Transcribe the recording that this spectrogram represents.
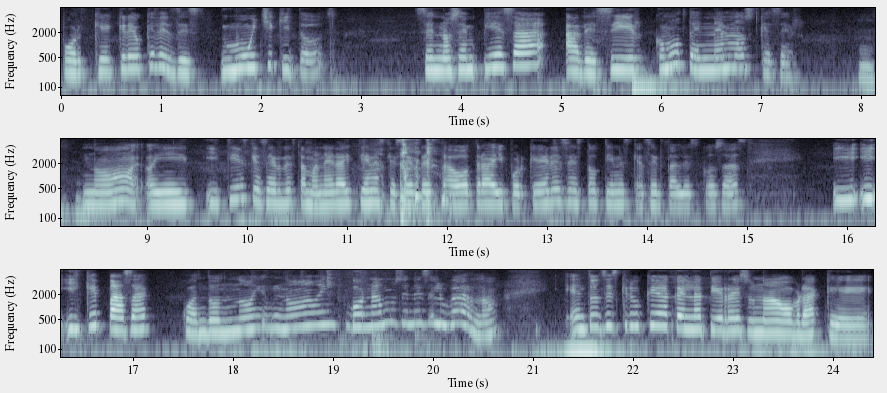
porque creo que desde muy chiquitos se nos empieza a decir cómo tenemos que ser. No, y, y tienes que ser de esta manera y tienes que ser de esta otra y porque eres esto tienes que hacer tales cosas. ¿Y, y, y qué pasa cuando no, no embonamos en ese lugar, no? Entonces creo que acá en la Tierra es una obra que,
